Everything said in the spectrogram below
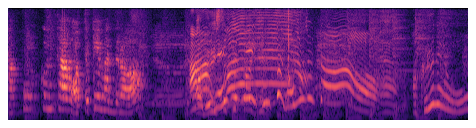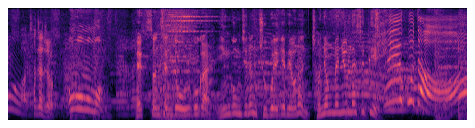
닭볶음탕 어떻게 만들어? 아, 레시피까지. 진짜 너무 좋다. 아 그러네요. 아, 찾아줘. 백 선생도 울고 갈 인공지능 주부에게 배우는 저녁 메뉴 레시피. 최고다.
